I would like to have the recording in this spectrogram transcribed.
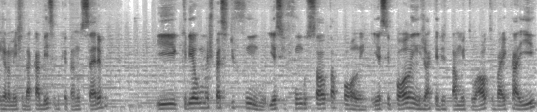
geralmente da cabeça, porque tá no cérebro, e cria uma espécie de fungo. E esse fungo solta pólen. E esse pólen, já que ele tá muito alto, vai cair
